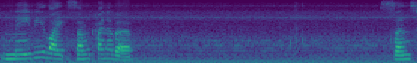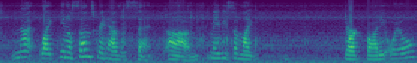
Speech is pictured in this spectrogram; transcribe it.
Maybe like some kind of a suns not like you know sunscreen has a scent um, maybe some like dark body oil.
